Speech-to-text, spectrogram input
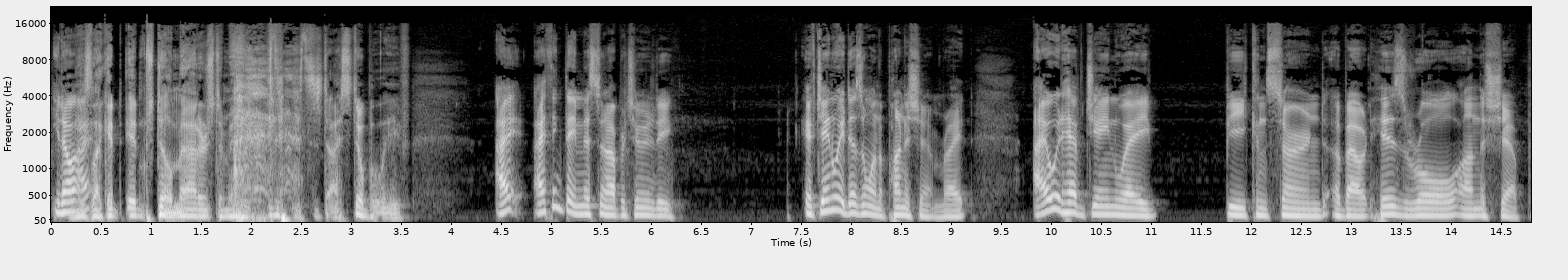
You know, And he's I, like, it, it still matters to me. that's- I still believe. I I think they missed an opportunity. If Janeway doesn't want to punish him, right? I would have Janeway be concerned about his role on the ship,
